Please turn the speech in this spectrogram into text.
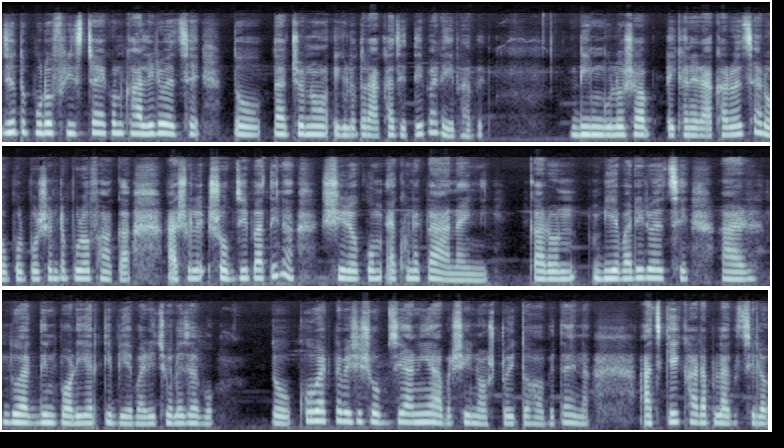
যেহেতু পুরো ফ্রিজটা এখন খালি রয়েছে, তো তার জন্য এগুলো তো রাখা যেতেই পারে এইভাবে ডিমগুলো সব এখানে রাখা রয়েছে আর ওপর পোর্শনটা পুরো ফাঁকা। আসলে সবজিপাতি না সেরকম এখন একটা আনাইনি, কারণ বিয়েবাড়ি রয়েছে আর দু একদিন পরেই আর কি বিয়েবাড়ি চলে যাব। তো খুব একটা বেশি সবজি আনিয়ে আবার সেই নষ্টই তো হবে, তাই না? আজকেই খারাপ লাগছিল।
